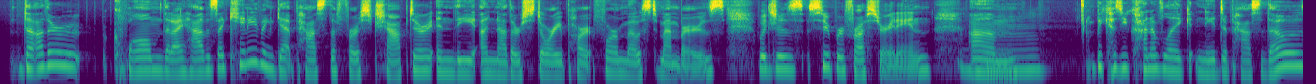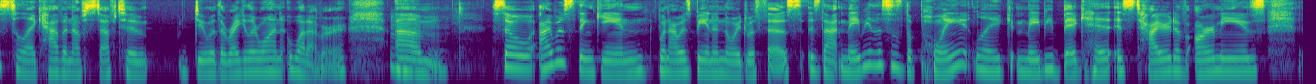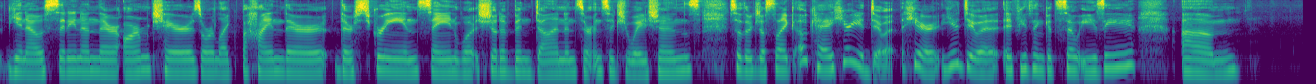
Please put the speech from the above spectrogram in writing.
the other qualm that I have is I can't even get past the first chapter in the another story part for most members, which is super frustrating. Um because you kind of like need to pass those to like have enough stuff to do with the regular one, whatever. Um so I was thinking when I was being annoyed with this is that maybe this is the point. Like maybe Big Hit is tired of armies, you know, sitting in their armchairs or like behind their their screens saying what should have been done in certain situations. So they're just like, okay, here you do it. Here you do it if you think it's so easy. Um,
